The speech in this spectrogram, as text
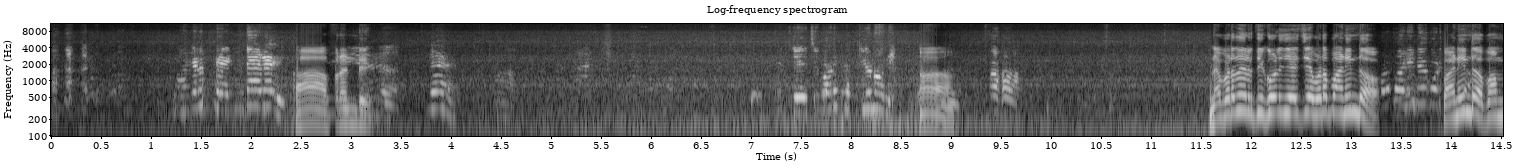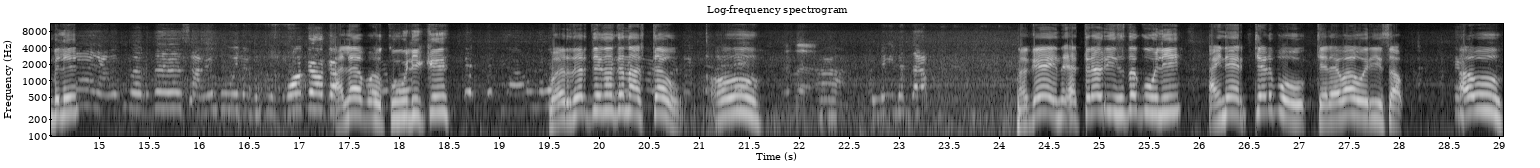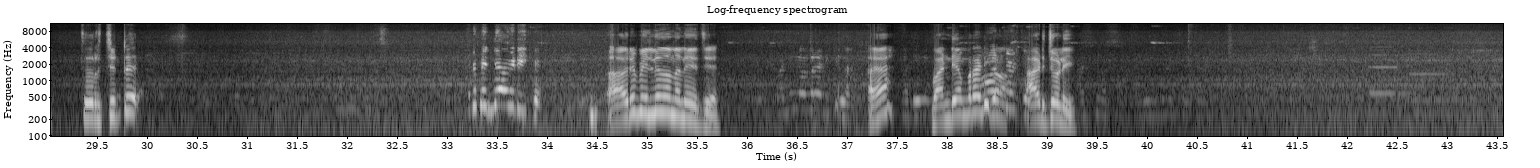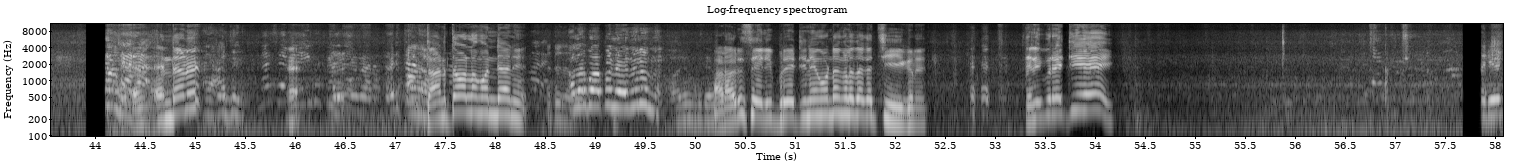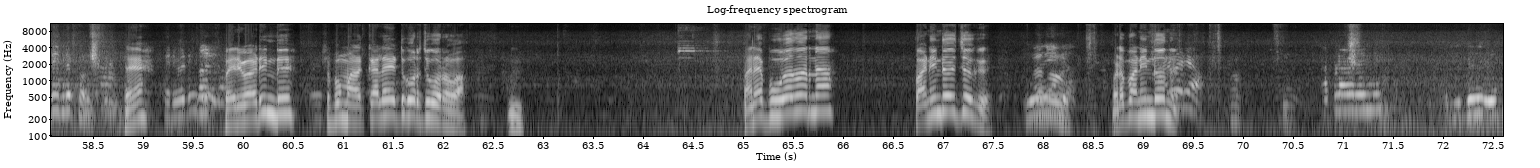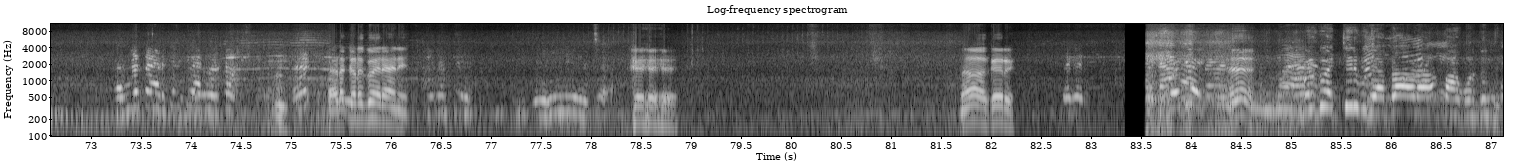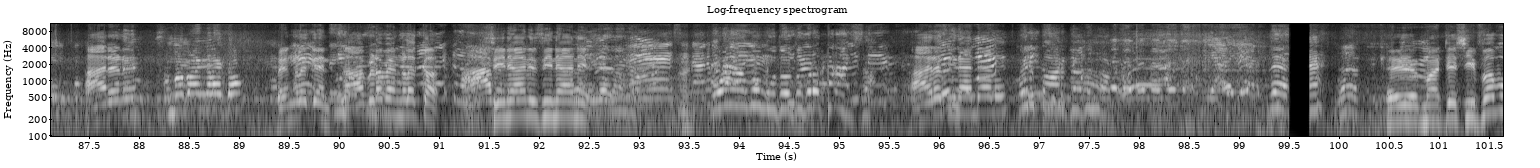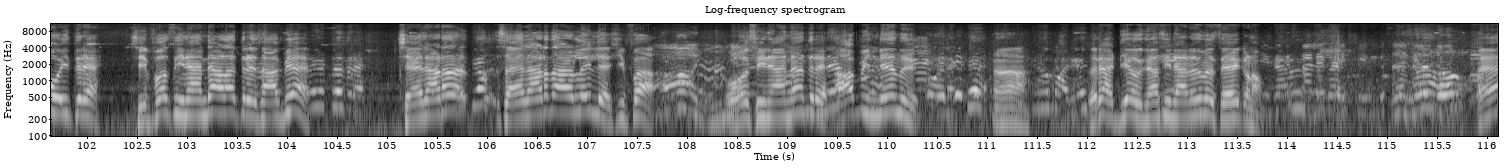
ആ ഫ്രണ്ട് ആ. എന്നാ ഇവിടെ നിർത്തിക്കോളൂ ചേച്ചി. ഇവിടെ പണിയുണ്ടോ? പണിണ്ടോ പണിയുണ്ടോ പമ്പിൽ? അല്ല കൂലിക്ക് വെറുതെ ഞങ്ങൾക്ക് നഷ്ടാവും. ഓ. നിങ്ങക്ക് എത്ര ഒരു ദിവസത്തെ കൂലി? അതിന്റെ ഇരട്ടിയാണ് പോവും. ചെലവാ ഒരു ദിവസം. ഔ തീർച്ചിട്ട് ഒരു ബില്ല് തന്നല്ലേ ചേച്ചി? ഏ? വണ്ടി നമ്പർ അടിക്കണം. അടിച്ചോളി. എന്താണ്? തണുത്ത വെള്ളം കൊണ്ടാന് അവിടെ ഒരു സെലിബ്രേറ്റിനെ കൊണ്ട് നിങ്ങൾ ഇതൊക്കെ ചെയ്യിക്കണ് സെലിബ്രേറ്റ് ഏ? പരിപാടി ഉണ്ട്. പക്ഷെ ഇപ്പൊ മഴക്കാലമായിട്ട് കുറച്ച് കുറവാ. മനെ പോവാന്ന് പറഞ്ഞ? പണിയുണ്ടോ വെച്ച് നോക്ക്. ഇവിടെ പണിണ്ടോന്ന്. ഇടക്കിടക്ക് വരാന്. ആ കേറ്. ആരാണ്? നമ്മുടെ സാബിട പെങ്ങളക്ക. സിനാന് സിനാന്. ഓണാകുമ്പോ മുതോത്തും കൂടെ പൈസ. ആരാ സിനാന്റെ ആൾ? ഒരു പാർട്ടിക്കും ഏ, മറ്റേ ഷിഫ പോയിത്രേ. ഷിഫ സിനാന്റെ ആളാത്രേ സാബിയ. ശേലാടെ ശേലാടെ താഴെ ഷിഫ ഓ സിനാന്റെ അത്രേ ആ പിന്നേന്ന്. ആ. ഒരു അടിയാവും. ഞാൻ സിനാനത് മെസ്സേജ് അയക്കണം. ഏ?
